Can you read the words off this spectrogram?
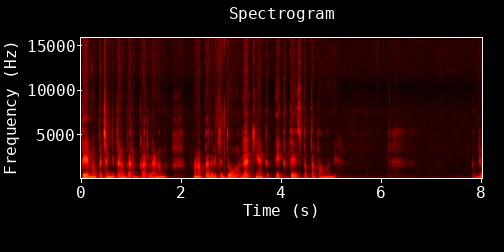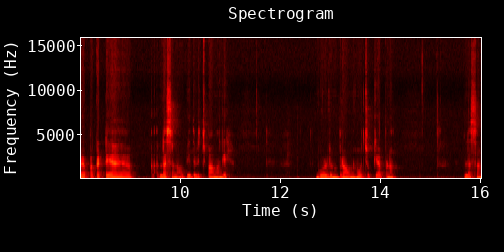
ਤੇਲ ਨੂੰ ਆਪਾਂ ਚੰਗੀ ਤਰ੍ਹਾਂ ਗਰਮ ਕਰ ਲੈਣਾ ਹੁਣ ਆਪਾਂ ਇਹਦੇ ਵਿੱਚ ਦੋ ਇਲਾਚੀਆਂ, ਇੱਕ ਤੇਜ਼ ਪੱਤਾ ਪਾਵਾਂਗੇ। ਜਿਹੜਾ ਆਪਾਂ ਕੱਟਿਆ ਹੋਇਆ ਲਸਣ ਉਹ ਵੀ ਇਹਦੇ ਵਿੱਚ ਪਾਵਾਂਗੇ। 골ਡਨ ਬਰਾਊਨ ਹੋ ਚੁੱਕਿਆ ਆਪਣਾ ਲਸਣ।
